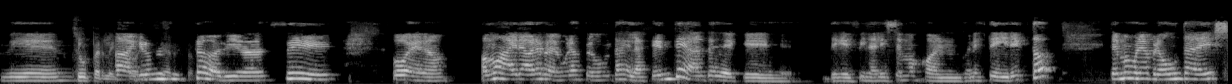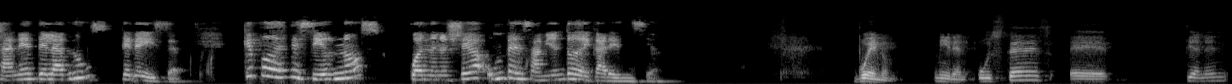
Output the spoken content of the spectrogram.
Bien. Súper Ay, qué historia, sí. Bueno, vamos a ir ahora con algunas preguntas de la gente antes de que de que finalicemos con, este directo. Tenemos una pregunta de Janet de la Cruz que te dice, ¿qué podés decirnos cuando nos llega un pensamiento de carencia? Bueno, miren, ustedes eh, tienen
